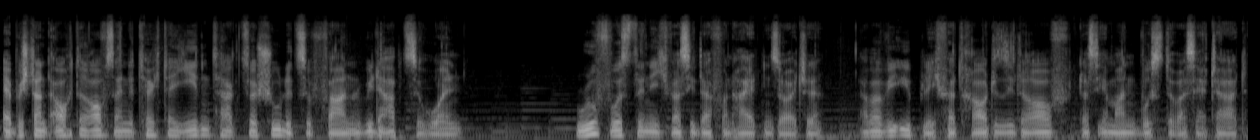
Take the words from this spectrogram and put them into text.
Er bestand auch darauf, seine Töchter jeden Tag zur Schule zu fahren und wieder abzuholen. Ruth wusste nicht, was sie davon halten sollte, aber wie üblich vertraute sie darauf, dass ihr Mann wusste, was er tat.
